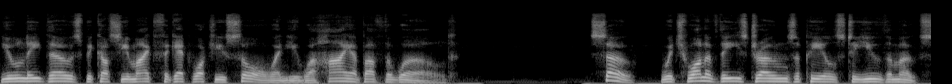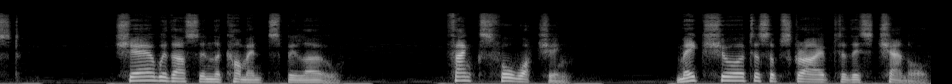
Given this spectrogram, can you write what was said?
You'll need those because you might forget what you saw when you were high above the world. So, which one of these drones appeals to you the most? Share with us in the comments below. Thanks for watching. Make sure to subscribe to this channel.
